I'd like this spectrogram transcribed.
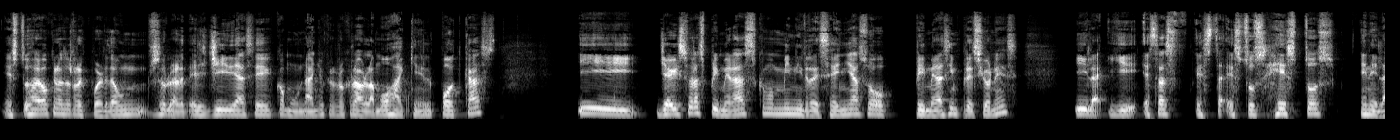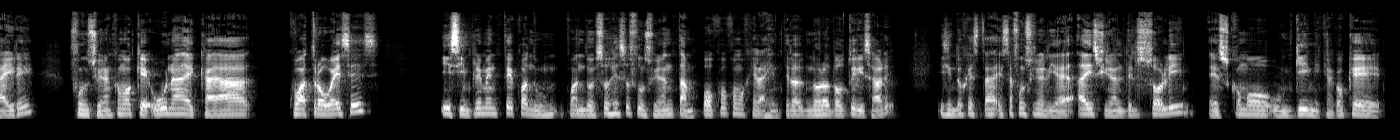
Esto es algo que nos recuerda a un celular LG de hace como un año, creo que lo hablamos aquí en el podcast. Y ya he visto las primeras como mini reseñas o primeras impresiones y, estas, estos gestos en el aire funcionan como que una de cada cuatro veces y simplemente cuando, cuando esos gestos funcionan tan poco como que la gente no los va a utilizar y siento que esta, esta funcionalidad adicional del Soli es como un gimmick, algo que,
